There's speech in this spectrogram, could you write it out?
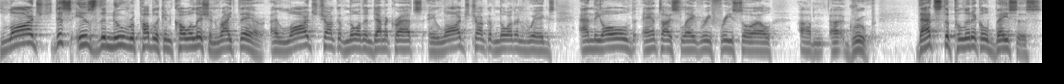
large, this is the new Republican coalition right there. A large chunk of Northern Democrats, a large chunk of Northern Whigs, and the old anti-slavery free soil um, uh, group. That's the political basis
